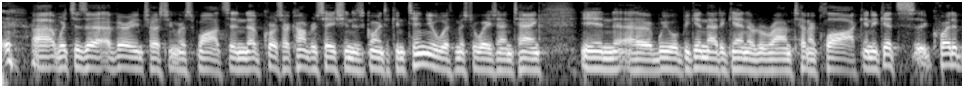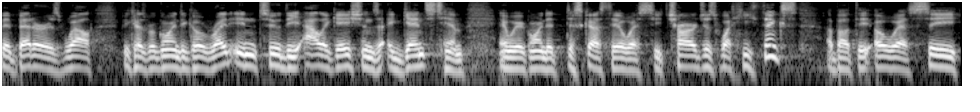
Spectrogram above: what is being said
uh, which is a, a, very interesting response. And of course, our conversation is going to continue with Mr. Weizhen Tang. In, uh, we will begin that again at around 10 o'clock. And it gets quite a bit better as well because we're going to go right into the allegations against him and we're going to discuss the OSC charges, what he thinks about the OSC,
